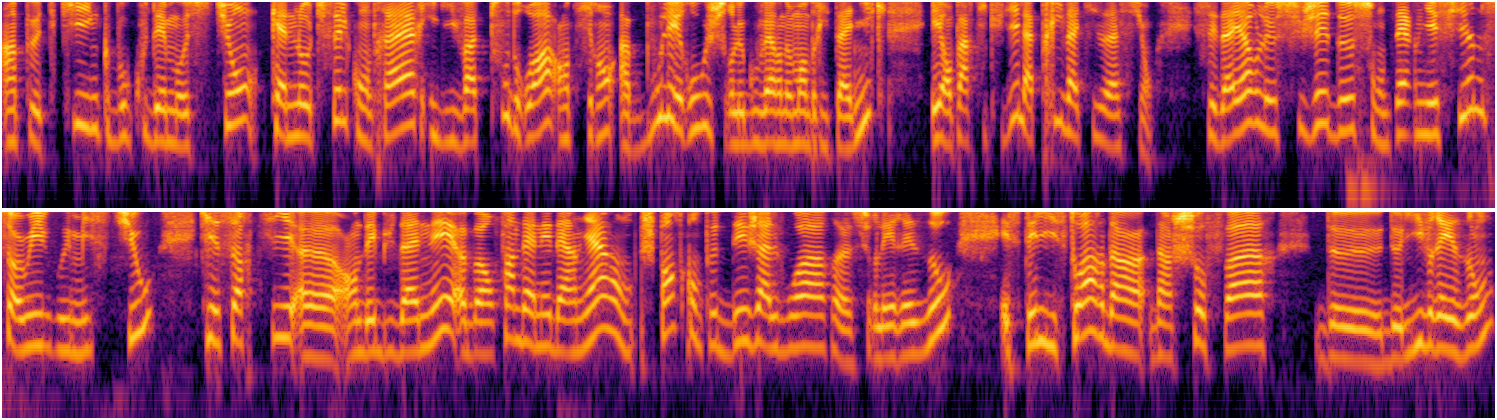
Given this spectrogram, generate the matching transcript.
un peu de kink, beaucoup d'émotions. Ken Loach, c'est le contraire, il y va tout droit en tirant à boulet rouge sur le gouvernement britannique et en particulier la privatisation. C'est d'ailleurs le sujet de son dernier film, Sorry We Missed You, qui est sorti euh, en début d'année, euh, ben, en fin d'année dernière. je pense qu'on peut déjà déjà le voir euh, sur les réseaux. Et c'était l'histoire d'un chauffeur de, livraison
